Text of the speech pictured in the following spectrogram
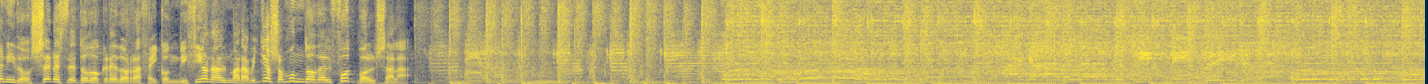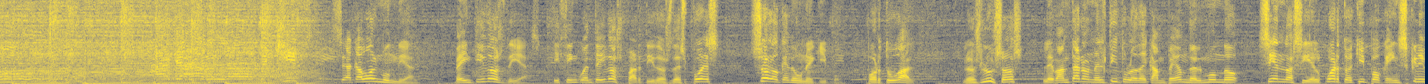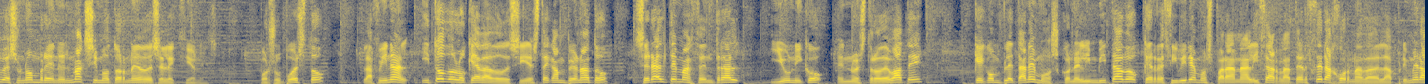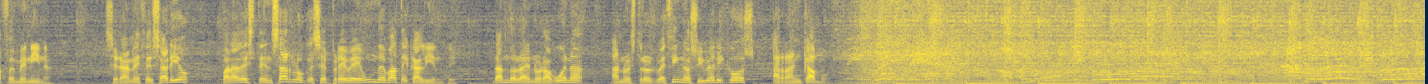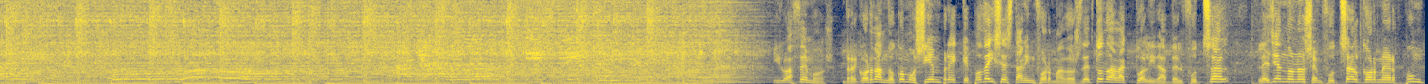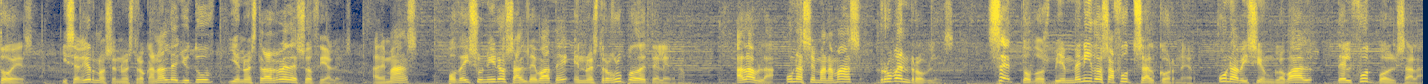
Bienvenidos, seres de todo credo, raza y condición, al maravilloso mundo del fútbol sala. Se acabó el Mundial. 22 días y 52 partidos después, solo quedó un equipo, Portugal. Los lusos levantaron el título de campeón del mundo, siendo así el cuarto equipo que inscribe su nombre en el máximo torneo de selecciones. Por supuesto, la final y todo lo que ha dado de sí este campeonato será el tema central y único en nuestro debate que completaremos con el invitado que recibiremos para analizar la tercera jornada de la primera femenina. Será necesario para destensar lo que se prevé un debate caliente. Dando la enhorabuena a nuestros vecinos ibéricos, arrancamos. Lo hacemos recordando como siempre que podéis estar informados de toda la actualidad del futsal leyéndonos en futsalcorner.es y seguirnos en nuestro canal de YouTube y en nuestras redes sociales. Además, podéis uniros al debate en nuestro grupo de Telegram. Al habla, una semana más, Rubén Robles. Sed todos bienvenidos a Futsal Corner, una visión global del fútbol sala.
